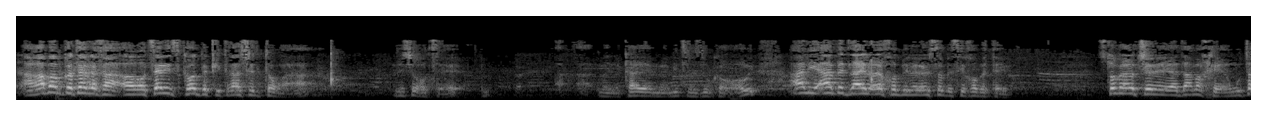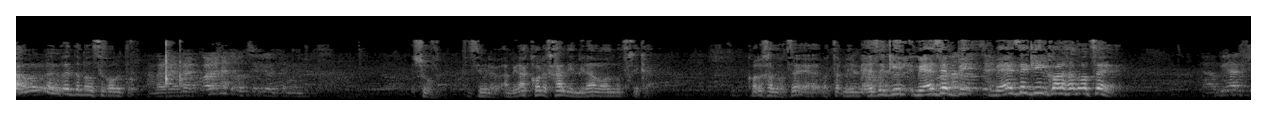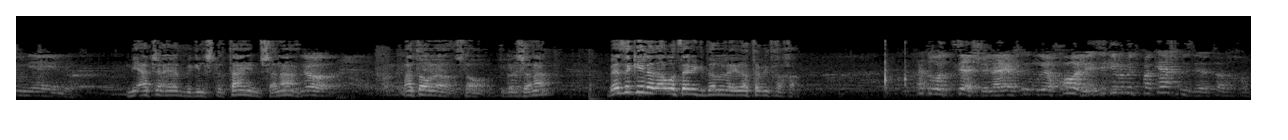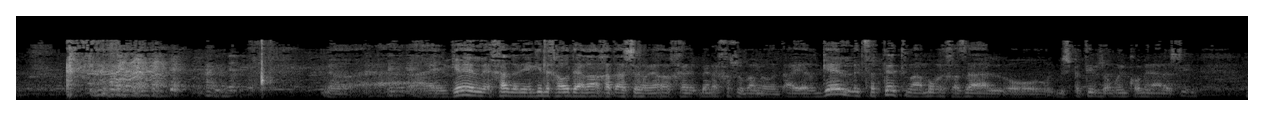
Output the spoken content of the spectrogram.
הרמב"ם כותב לך, הרוצה לזכות בכתרה של תורה, מי שרוצה, מקיים מצווה זו כראוי, אל יעבד לילה אחד בלילה יסוד בשיחו בטבע. זאת אומרת שאדם אחר, מותר לדבר שיחו בטבע. אבל כל אחד רוצה להיות תלמיד. שוב, תשים לב, המילה כל אחד היא מילה מאוד מצחיקה. כל אחד רוצה, מאיזה גיל, מאיזה ב- מאיזה גיל כל אחד רוצה? מאז שהוא נהיה ילד. שהיה בגיל שנתיים, שנה? לא. מה אתה אומר, שלמה? בגיל שנה? באיזה גיל אדם רוצה לגדול להיות תלמיד חכם? אחד רוצה, השאלה אם הוא יכול. באיזה גיל הוא מתפכח מזה, יותר נכון. לא, ההרגל, אחד, אני אגיד לך עוד הערה אחת שהערה בעיניי חשובה מאוד. ההרגל לצטט מאמורי חז"ל או משפטים שאומרים כל מיני אנשים,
